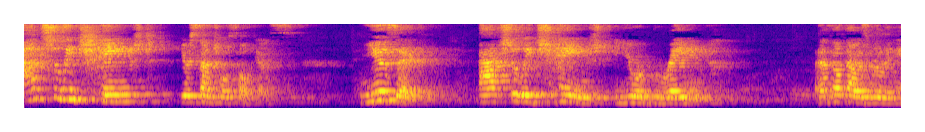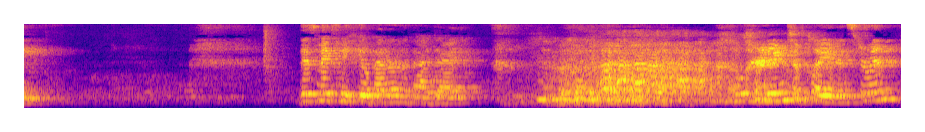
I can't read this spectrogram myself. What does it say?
actually changed your central sulcus. Music actually changed your brain. And I thought that was really neat. This makes me feel better on a bad day. Learning to play an instrument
